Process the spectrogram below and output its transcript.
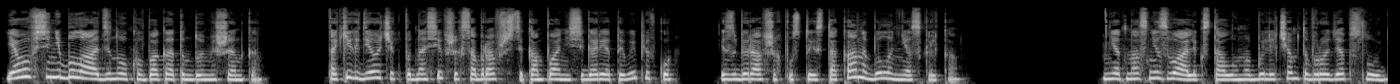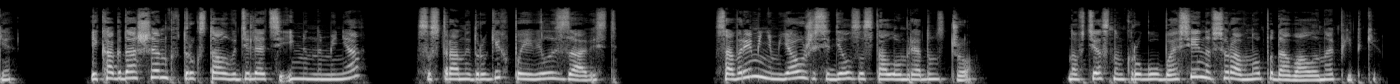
Я вовсе не была одинока в богатом доме Шенка. Таких девочек, подносивших собравшейся компании сигареты и выпивку и забиравших пустые стаканы, было несколько. Нет, нас не звали к столу, мы были чем-то вроде обслуги. И когда Шенк вдруг стал выделять именно меня, со стороны других появилась зависть. Со временем я уже сидел за столом рядом с Джо. Но в тесном кругу бассейна все равно подавала напитки.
